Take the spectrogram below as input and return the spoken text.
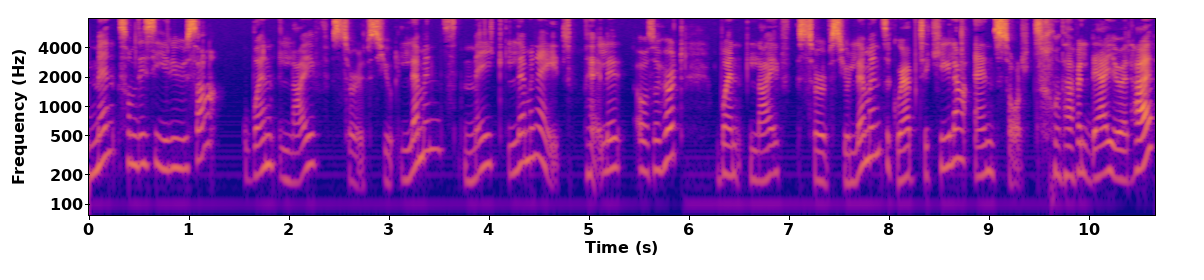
Men som de sier i USA, When life serves you lemons, make lemonade. Eller også hørt When life serves you lemons, grab tequila and salt. Og det er vel det jeg gjør her.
